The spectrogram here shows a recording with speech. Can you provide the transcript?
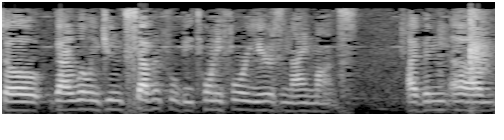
So, God willing, June 7th will be 24 years and nine months. I've been um,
